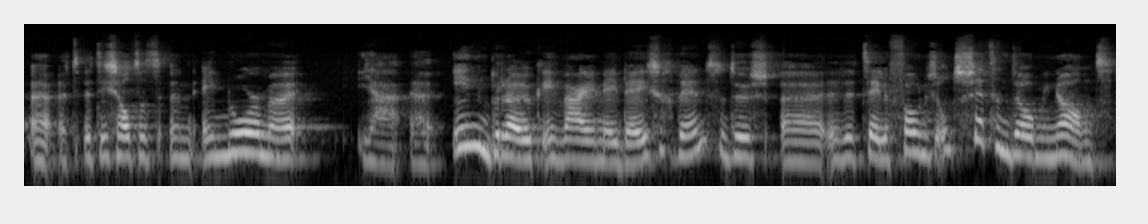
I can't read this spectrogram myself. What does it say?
Uh, het, het is altijd een enorme ja, uh, inbreuk in waar je mee bezig bent. Dus uh, de telefoon is ontzettend dominant.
